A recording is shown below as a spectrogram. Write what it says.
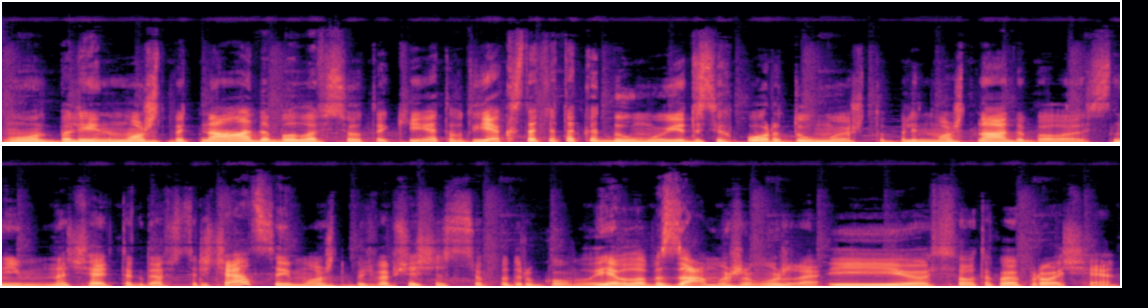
вот, блин, может быть, надо было все-таки это. Вот я, кстати, так и думаю. Я до сих пор думаю, что, блин, может, надо было с ним начать тогда встречаться, и, может быть, вообще сейчас все по-другому. Я была бы замужем уже, и все такое прочее.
